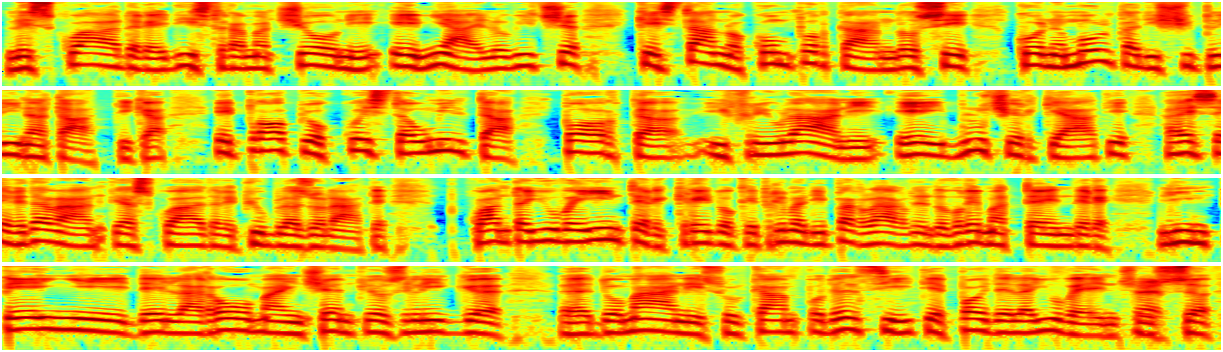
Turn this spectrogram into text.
le squadre di Stramaccioni e Mihailovic che stanno comportandosi con molta disciplina tattica e proprio questa umiltà porta i friulani e i blu cerchiati a essere davanti a squadre più blasonate. Quanto a Juve Inter, credo che prima di parlarne dovremo attendere gli impegni della Roma in Champions League eh, domani sul campo del City e poi della Juventus certo.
